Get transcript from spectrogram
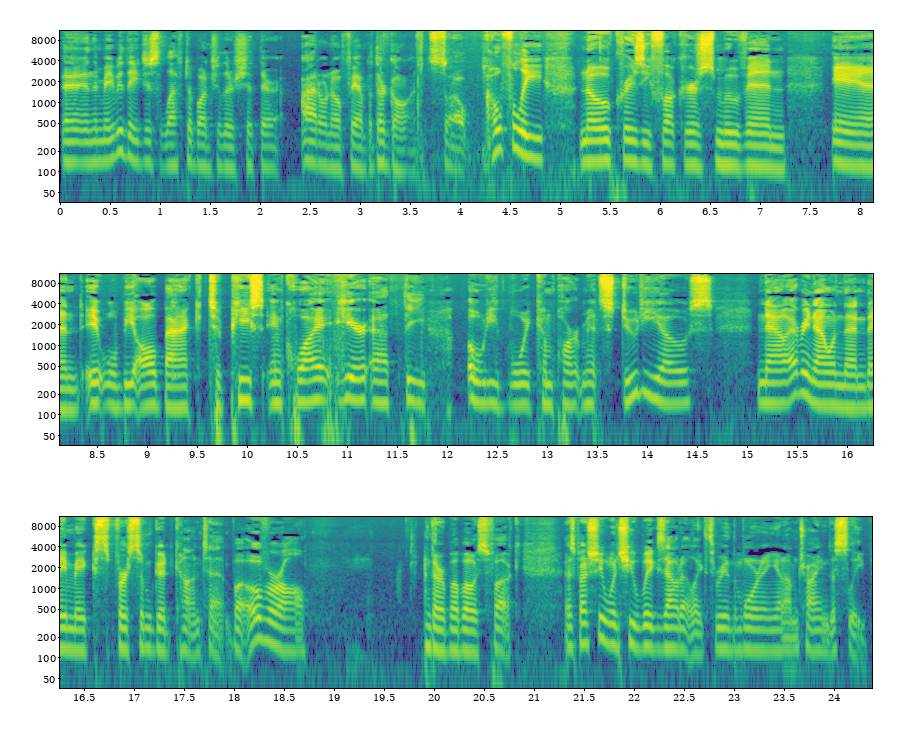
and then maybe they just left a bunch of their shit there. I don't know, fam, but they're gone. So hopefully no crazy fuckers move in and it will be all back to peace and quiet here at the Odie Boy Compartment Studios. Now, every now and then they make for some good content, but overall, they're bubbo as fuck. Especially when she wigs out at like 3 in the morning and I'm trying to sleep.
